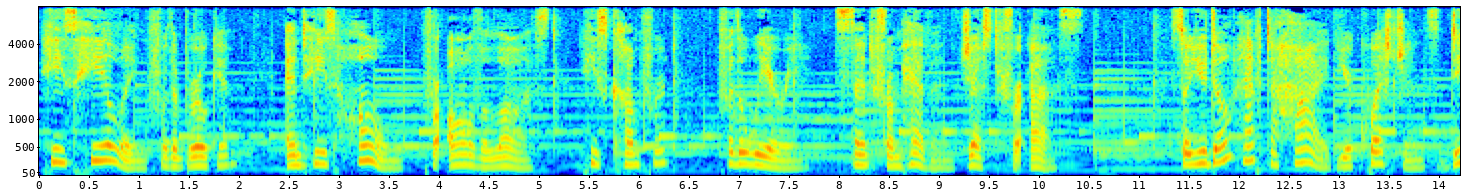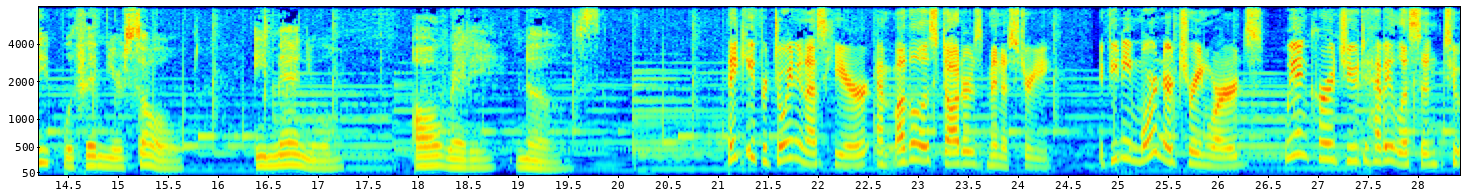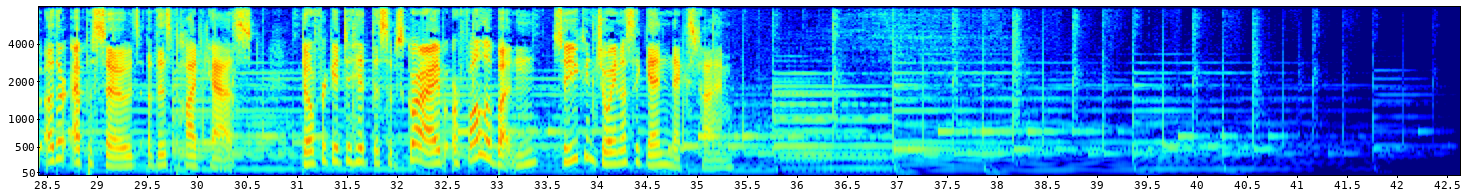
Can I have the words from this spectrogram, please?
He's healing for the broken, and He's home for all the lost. He's comfort for the weary, sent from heaven just for us. So you don't have to hide your questions deep within your soul. Emmanuel already knows. Thank you for joining us here at Motherless Daughters Ministry. If you need more nurturing words, we encourage you to have a listen to other episodes of this podcast. Don't forget to hit the subscribe or follow button so you can join us again next time.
